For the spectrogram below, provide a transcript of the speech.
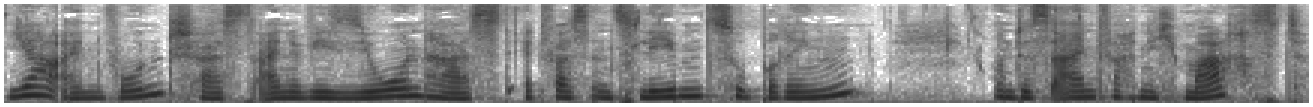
ja einen Wunsch hast, eine Vision hast, etwas ins Leben zu bringen und es einfach nicht machst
